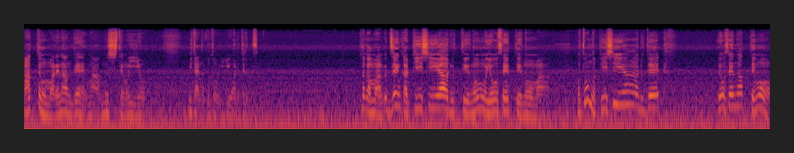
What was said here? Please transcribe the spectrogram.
あ、っても稀なんで、まあ、無視してもいいよみたいなことを言われてるんです。よだからまあ前回 PCR っていうのも陽性っていうのもまあほとんど PCR で陽性になっても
